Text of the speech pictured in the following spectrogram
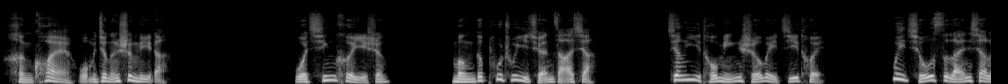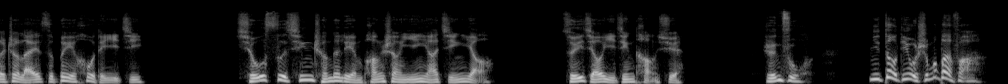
很快我们就能胜利的。我轻喝一声，猛地扑出一拳砸下，将一头冥蛇卫击退，为裘四拦下了这来自背后的一击。裘四倾城的脸庞上银牙紧咬，嘴角已经淌血。人族，你到底有什么办法？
